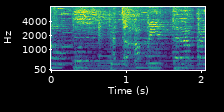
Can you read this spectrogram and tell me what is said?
luput atau api terapung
